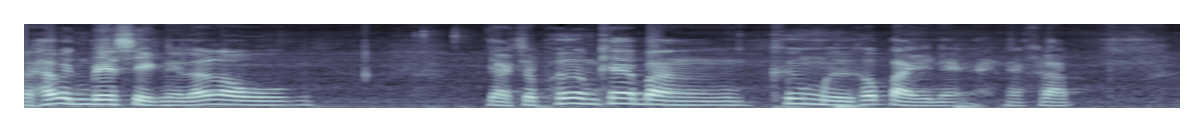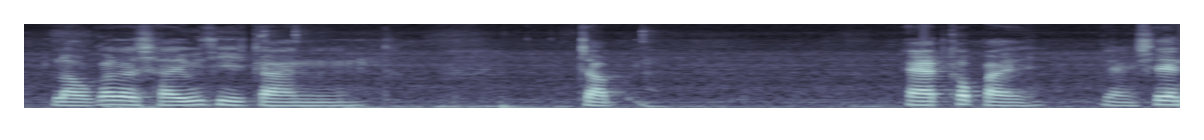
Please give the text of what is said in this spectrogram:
แต่ถ้าเป็นเบสิกเนี่ยแล้วเราอยากจะเพิ่มแค่บางเครื่องมือเข้าไปเนี่ยนะครับ เราก็จะใช้วิธีการจับแอดเข้าไป อย่างเช่น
